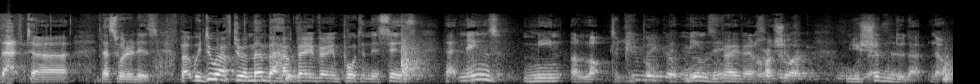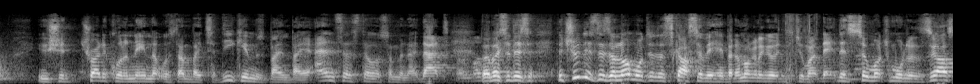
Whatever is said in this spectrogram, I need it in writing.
that uh, that's what it is. But we do have to remember how very, very important this is. That names mean a lot to people. It means very, very choshev. You shouldn't do that. No you should try to call a name that was done by tzaddikim, by, by an ancestor or something like that. But, but so the truth is, there's a lot more to discuss over here, but I'm not going to go into too much. There's so much more to discuss,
